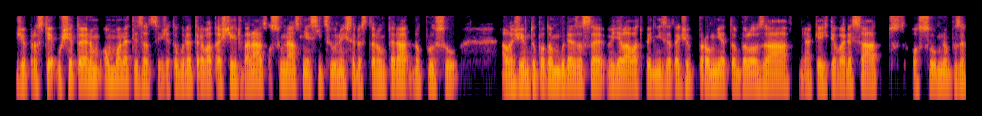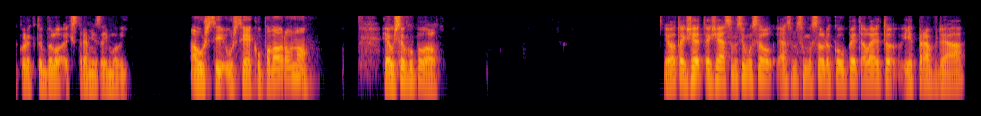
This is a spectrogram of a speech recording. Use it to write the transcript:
že prostě už je to jenom o monetizaci, že to bude trvat až těch 12-18 měsíců, než se dostanou teda do plusu, ale že jim to potom bude zase vydělávat peníze, takže pro mě to bylo za nějakých 98 nebo za kolik to bylo extrémně zajímavý. A už si, už si je kupoval rovno? Já už jsem kupoval. Jo, takže, takže já, jsem si musel, já jsem si musel dokoupit, ale je to je pravda,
